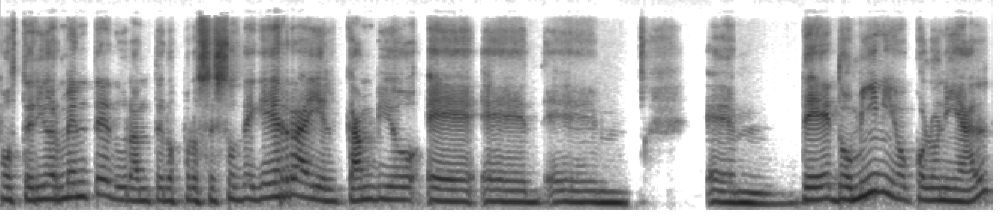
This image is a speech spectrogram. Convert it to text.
posteriormente, durante los procesos de guerra y el cambio em, em, de dominio colonial,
